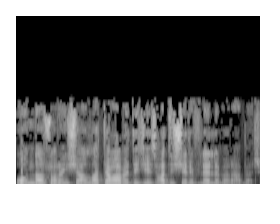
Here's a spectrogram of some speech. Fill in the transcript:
Ondan sonra inşallah devam edeceğiz hadis-i şeriflerle beraber.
